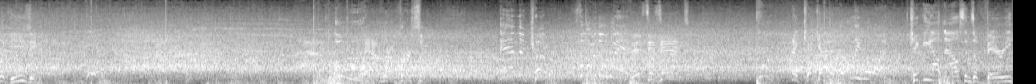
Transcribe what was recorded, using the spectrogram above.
Look easy. Oh, and a reversal. And the cover for the win. This is it. The kick out of only one. Kicking out now sends a very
